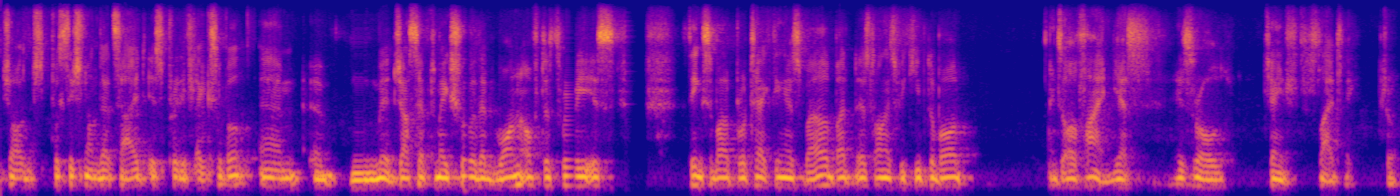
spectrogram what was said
George's position on that side is pretty flexible. Um, we just have to make sure that one of the three is thinks about protecting as well. But as long as we keep the ball, it's all fine. Yes, his role changed slightly. True.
